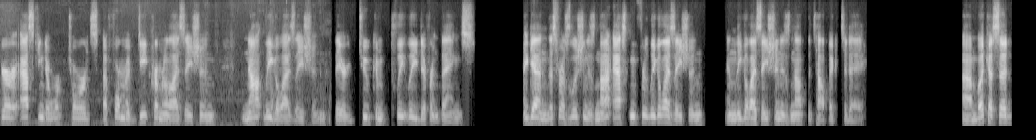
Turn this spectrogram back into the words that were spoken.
You're asking to work towards a form of decriminalization, not legalization. They are two completely different things. Again, this resolution is not asking for legalization, and legalization is not the topic today. Um, like I said,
